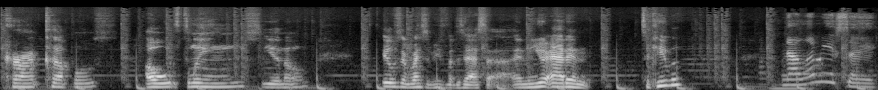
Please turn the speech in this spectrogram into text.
current couples, old flings. You know, it was a recipe for disaster. Uh, and you're adding tequila. Now, let me say,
